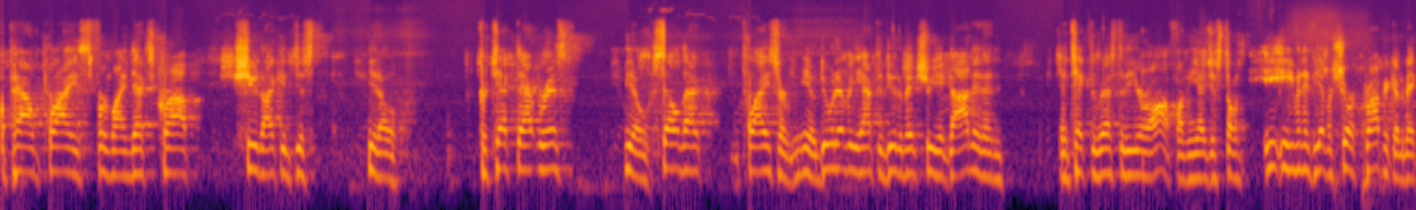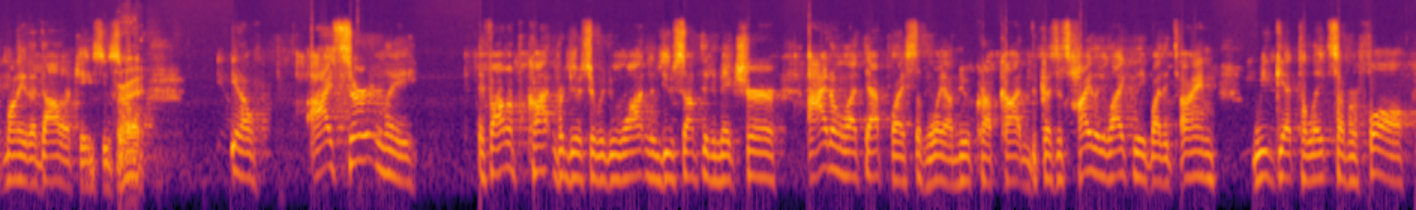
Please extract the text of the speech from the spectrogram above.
a pound price for my next crop. Shoot, I could just, you know, protect that risk, you know, sell that price or, you know, do whatever you have to do to make sure you got it and, and take the rest of the year off. I mean, I just don't, even if you have a short crop, you're going to make money at a dollar, Casey. So, Right. you know, I certainly, if I'm a cotton producer, would be wanting to do something to make sure I don't let that price slip away on new crop cotton because it's highly likely by the time we get to late summer, fall,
